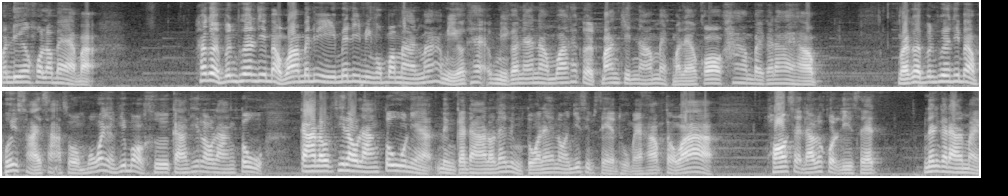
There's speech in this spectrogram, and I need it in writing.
มันดีกันคนละแบบอะถ้าเกิดเพื่อนๆที่แบบว่าไม่ได้มีไม่ได้มีงบประมาณมากหมีก็แค่หมีก็แนะนำว่าถ้าเกิดปั้นจีนน้ำแม็กมาแล้วก็ข้ามไปก็ได้ครับแต่เกิดเพื่อนๆที่แบบเฮ้ยสายสะสม เพราะว่าอย่างที่บอกคือการที่เราล้างตู้ การเราที่เราล้างตู้เนี่ยหนึ่งกระดาเราได้หนึ่งตัวแน่นอน 20 เศษถูกไหมครับ แต่ว่า พอเสร็จแล้วเรากดรีเซ็ตเล่นกระดานใหม่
